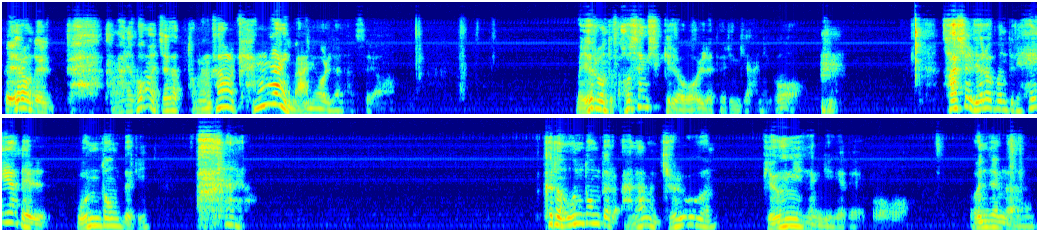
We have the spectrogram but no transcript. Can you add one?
그러니까 여러분들 가만히 보면 제가 동영상을 굉장히 많이 올려놨어요. 뭐 여러분들 고생시키려고 올려드린 게 아니고 사실 여러분들이 해야 될 운동들이 많아요. 그런 운동들을 안 하면 결국은 병이 생기게 되고 언젠가는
